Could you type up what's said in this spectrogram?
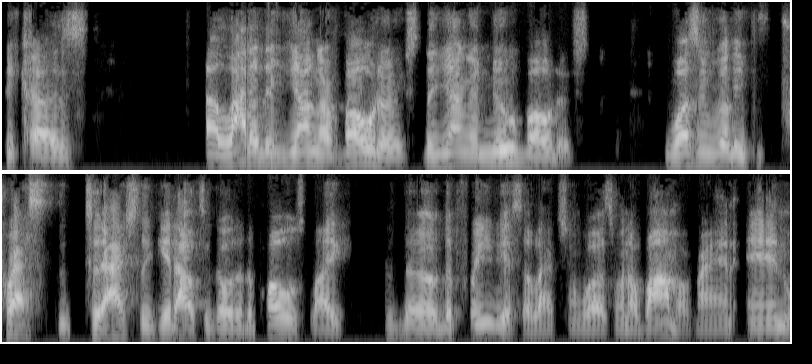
because a lot of the younger voters, the younger new voters, wasn't really pressed to actually get out to go to the polls like the the previous election was when Obama ran, and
